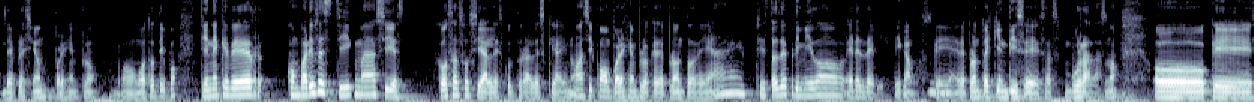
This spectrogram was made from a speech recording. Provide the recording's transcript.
depresión, por ejemplo, o otro tipo, tiene que ver con varios estigmas y cosas sociales, culturales que hay, ¿no? Así como, por ejemplo, que de pronto de, ay, si estás deprimido, eres débil, digamos, que de pronto hay quien dice esas burradas, ¿no? O que,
